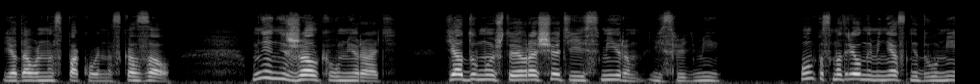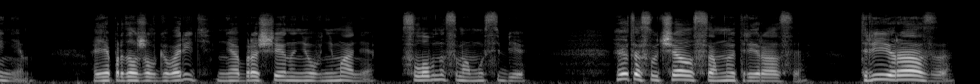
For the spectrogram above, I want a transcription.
я довольно спокойно сказал, «Мне не жалко умирать. Я думаю, что я в расчете и с миром, и с людьми». Он посмотрел на меня с недоумением, а я продолжал говорить, не обращая на него внимания, словно самому себе. Это случалось со мной три раза. Три раза.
